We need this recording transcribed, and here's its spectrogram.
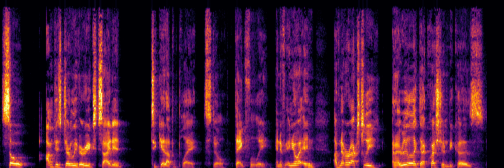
So I'm just generally very excited to get up and play still, thankfully. And if and you know what, and I've never actually, and I really like that question because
